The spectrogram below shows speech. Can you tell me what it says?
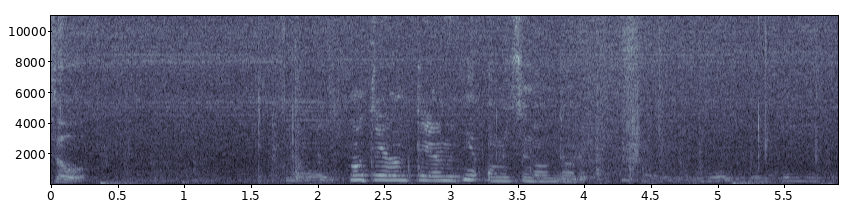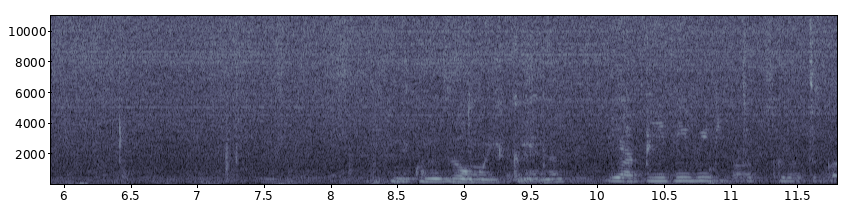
ゾほんとやほんとやめウねお水飲んどるでこのゾウも行くんやな。いやビリビリとくるとか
